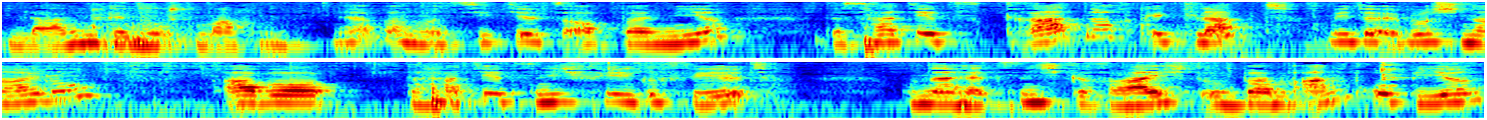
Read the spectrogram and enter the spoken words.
lang genug machen. Ja, weil man sieht jetzt auch bei mir, das hat jetzt gerade noch geklappt mit der Überschneidung, aber da hat jetzt nicht viel gefehlt und dann hätte es nicht gereicht. Und beim Anprobieren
